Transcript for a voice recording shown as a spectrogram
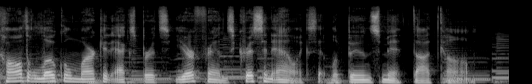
Call the local market experts, your friends Chris and Alex at laboonsmith.com.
